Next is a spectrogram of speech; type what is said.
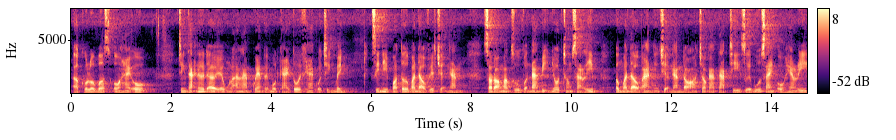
ở Columbus, Ohio. Chính tại nơi đây ông đã làm quen với một cái tôi khác của chính mình. Sidney Potter bắt đầu viết truyện ngắn. Sau đó mặc dù vẫn đang bị nhốt trong xà lim, ông bắt đầu bán những truyện ngắn đó cho các tạp chí dưới bút danh O'Henry.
